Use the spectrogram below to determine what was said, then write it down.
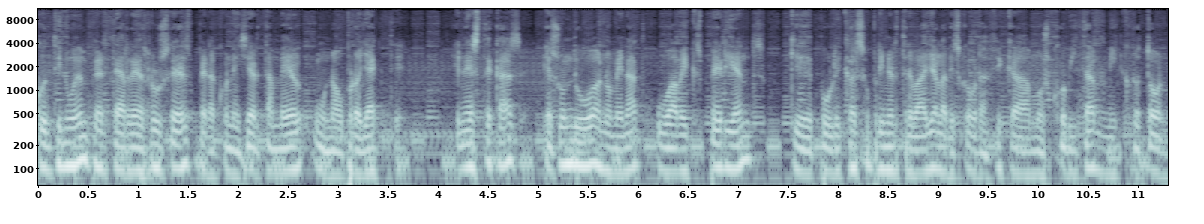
Continuem per terres russes per a conèixer també un nou projecte. En este cas, és un duo anomenat Wave Experience que publica el seu primer treball a la discogràfica moscovita Microton.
